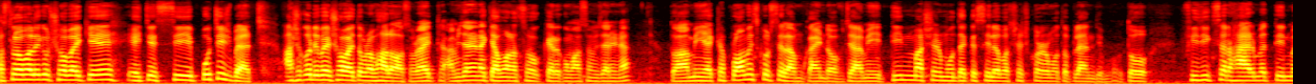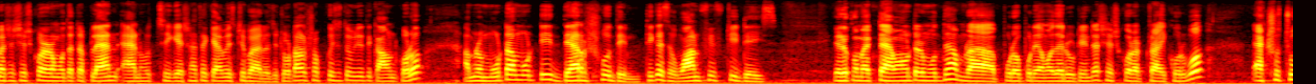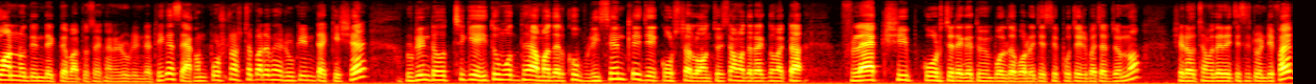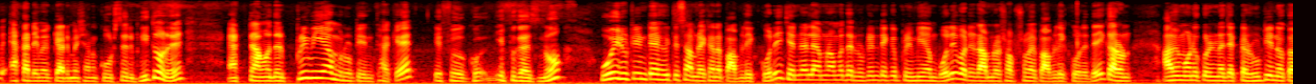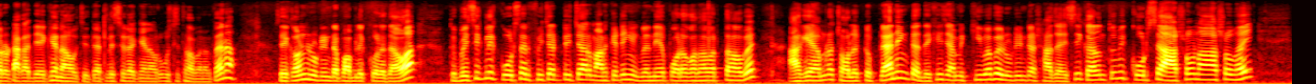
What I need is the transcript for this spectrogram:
আসসালামু আলাইকুম সবাইকে এইচএসসি পঁচিশ ব্যাচ আশা করি ভাই সবাই তোমরা ভালো আছো রাইট আমি জানি না কেমন আছো, কীরকম আছো, আমি জানি না। তো আমি একটা প্রমিস করছিলাম কাইন্ড অফ যে আমি তিন মাসের মধ্যে একটা সিলেবাস শেষ করার মতো প্ল্যান দিব। তো ফিজিক্স আর হায়ার ম্যাথ তিন মাসে শেষ করার মতো একটা প্ল্যান অ্যান্ড হচ্ছে গিয়ে সাথে কেমিস্ট্রি বায়োলজি টোটাল সব কিছু তুমি যদি কাউন্ট করো, আমরা মোটামুটি দেড়শো দিন, ঠিক আছে? ওয়ান ফিফটি ডেইজ এরকম একটা অ্যামাউন্টের মধ্যে আমরা পুরোপুরি আমাদের রুটিনটা শেষ করার ট্রাই করব। একশো চুয়ান্ন দিন দেখতে পারতো সেখানে রুটিনটা, ঠিক আছে? এখন প্রশ্ন আসতে পারে ভাই, রুটিনটা কিসের? রুটিনটা হচ্ছে কি, ইতিমধ্যে আমাদের খুব রিসেন্টলি যে কোর্সটা লঞ্চ হয়েছে, আমাদের একদম একটা ফ্ল্যাগশিপ কোর্স যেটাকে তুমি বলতে পারো এইচএসসি পঁচিশ ব্যাচের জন্য, সেটা হচ্ছে আমাদের HSC twenty five academic admission কোর্সের ভিতরে একটা আমাদের প্রিমিয়াম রুটিন থাকে if you if you guys know ওই রুটিনটাই হইতেছে আমরা এখানে পাবলিক করি। জেনারেলি আমরা আমাদের রুটিনটাকে প্রিমিয়াম বলি বাট এটা আমরা সবসময় পাবলিক করে দিই। কারণ আমি মনে করি না যে একটা রুটিনও কারও টাকা দিয়ে কেনা উচিত। অ্যাটলিস্ট এটা কেনা উচিত হবে না, তাই না? সেই কারণে রুটিনটা পাবলিক করে দেওয়া। তো বেসিক্যালি কোর্সের ফিচার টিচার মার্কেটিং এগুলো নিয়ে পরে কথাবার্তা হবে। আগে আমরা চলো একটু প্ল্যানিংটা দেখি যে আমি কীভাবে রুটিনটা সাজাইছি। কারণ তুমি কোর্সে আসো না আসো ভাই,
